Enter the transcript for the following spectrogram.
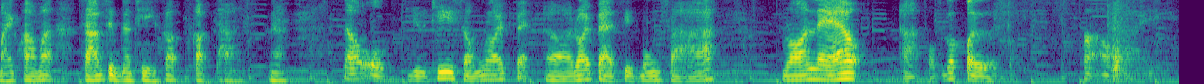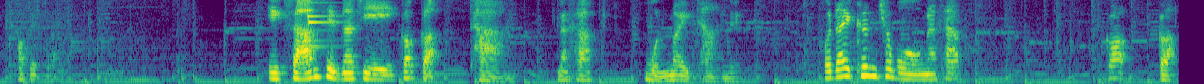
หมายความว่า 30 นาทีก็กลับทางนะเตาอบอยู่ที่ 280 องศา ร้อนแล้ว อะผมก็เปิด ก็เอาไก่ เข้าไปกลับอีก 30 นาทีก็กลับทางนะครับ หมุนมาอีกทางหนึ่งพอได้ครึ่งชั่วโมงนะครับ ก็กลับ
